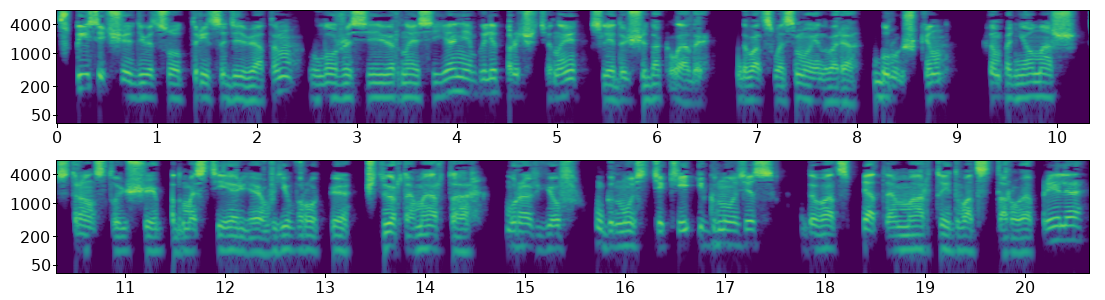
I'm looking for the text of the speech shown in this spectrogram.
В 1939 в ложе «Северное сияние» были прочтены следующие доклады. 28 января Бурышкин, компаньонаж «Странствующие подмастерья в Европе», 4 марта Муравьев, гностики и гнозис, 25 марта и 22 апреля,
